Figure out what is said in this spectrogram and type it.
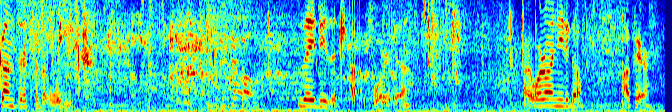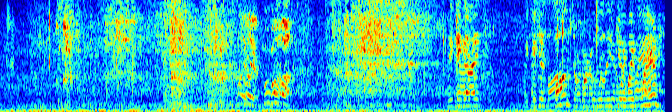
Guns are for the weak. They do the job for you. Alright, where do I need to go? Up here. I guess bombs are part of Willie's getaway plan.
